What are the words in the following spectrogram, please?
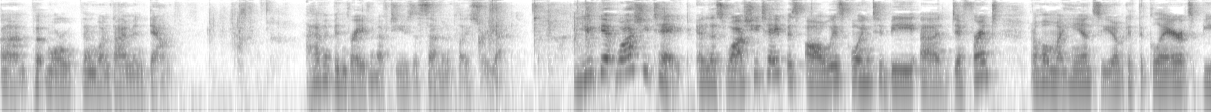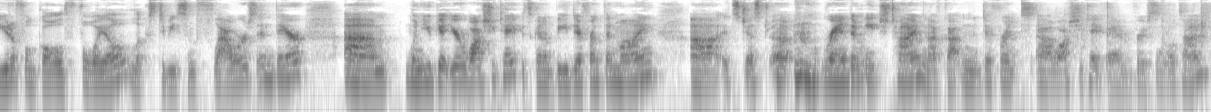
uh, put more than one diamond down. I haven't been brave enough to use a seven placer yet. You get washi tape, and this washi tape is always going to be uh, different I'm gonna hold my hand so you don't get the glare. It's beautiful gold foil. Looks to be some flowers in there. Um, when you get your washi tape, it's gonna be different than mine. Uh, it's just uh, random each time, and I've gotten a different uh, washi tape every single time.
